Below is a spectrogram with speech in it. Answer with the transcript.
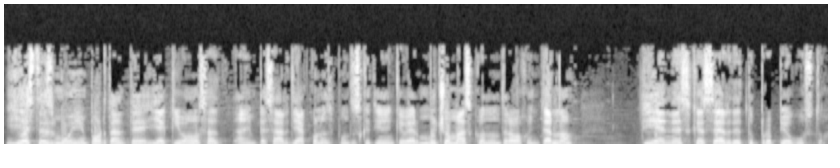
y este es muy importante, y aquí vamos a, empezar ya con los puntos que tienen que ver mucho más con un trabajo interno. Tienes que ser de tu propio gusto.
